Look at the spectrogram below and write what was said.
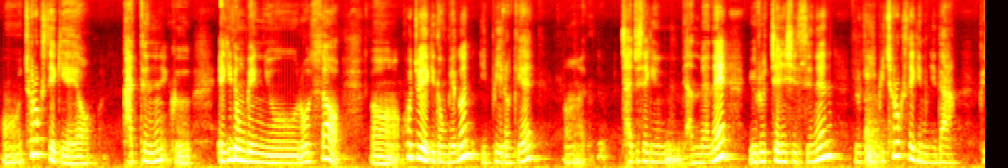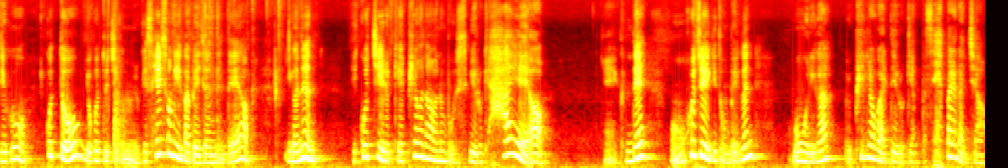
어, 초록색이에요. 같은 그 애기 동백류로서 어, 호주 애기 동백은 잎이 이렇게 어, 자주색인 반면에 유루첸시스는 이렇게 잎이 초록색입니다. 그리고 꽃도 이것도 지금 이렇게 세 송이가 맺었는데요. 이거는 이 꽃이 이렇게 피어나오는 모습이 이렇게 하얘요. 예, 근데 어, 호주 애기 동백은 몽우리가 피려고 할 때 이렇게 새빨갛죠.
